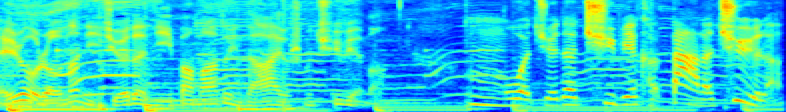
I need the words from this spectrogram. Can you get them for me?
哎，肉肉，那你觉得你爸妈对你的爱有什么区别吗？嗯，我觉得区别可大了去了。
